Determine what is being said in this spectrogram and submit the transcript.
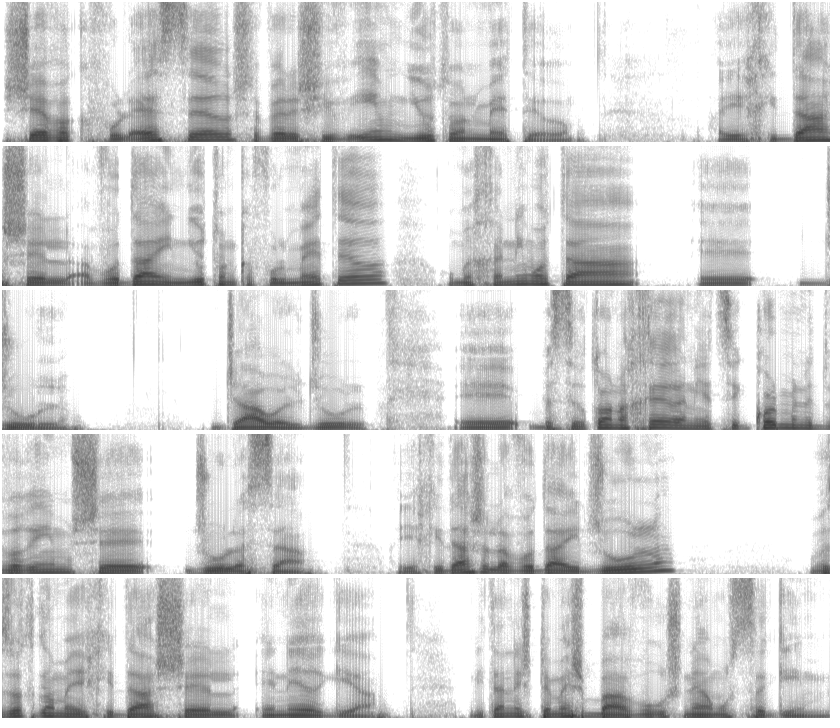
7 כפול 10 שווה ל-70 ניוטון מטר. היחידה של עבודה היא ניוטון כפול מטר, ומכנים אותה אה, ג'ול. ג'אוול, ג'ול. אה, בסרטון אחר אני אציג כל מיני דברים שג'ול עשה. היחידה של עבודה היא ג'ול, וזאת גם היחידה של אנרגיה. ניתן להשתמש בה עבור שני המושגים.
